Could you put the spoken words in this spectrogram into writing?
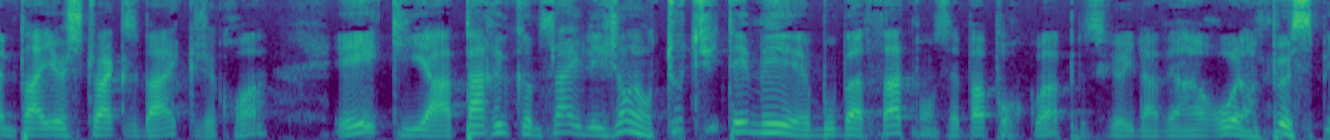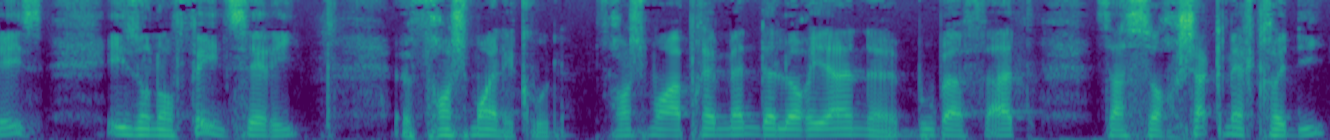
Empire Strikes Back, je crois, et qui a apparu comme ça. Et les gens ont tout de suite aimé euh, Boba Fett, on ne sait pas pourquoi, parce qu'il avait un rôle un peu space, et ils en ont fait une série. Euh, franchement, elle est cool. Franchement, après Mandalorian, euh, Boba Fett, ça sort chaque mercredi.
